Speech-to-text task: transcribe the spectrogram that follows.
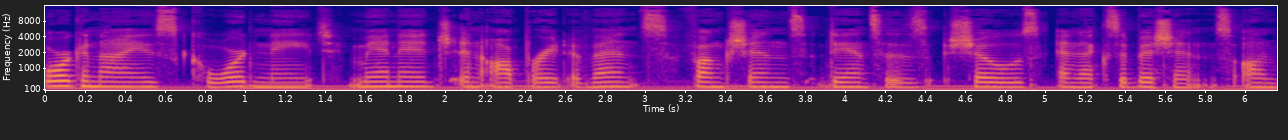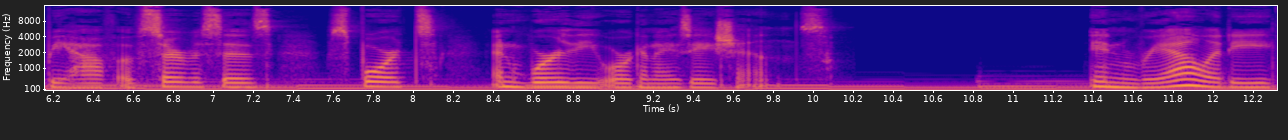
organize, coordinate, manage, and operate events, functions, dances, shows, and exhibitions on behalf of services, sports, and worthy organizations. In reality,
